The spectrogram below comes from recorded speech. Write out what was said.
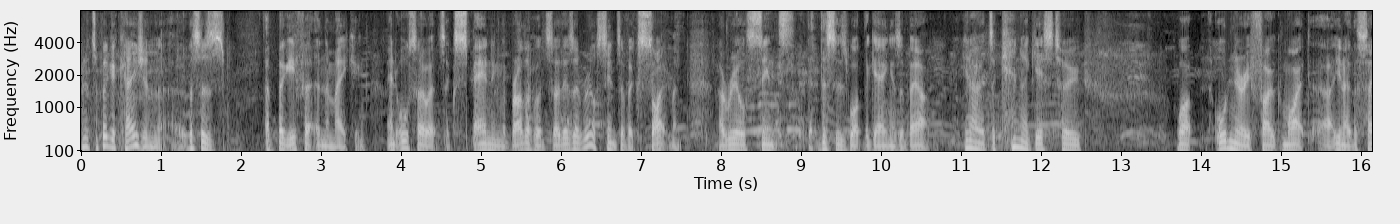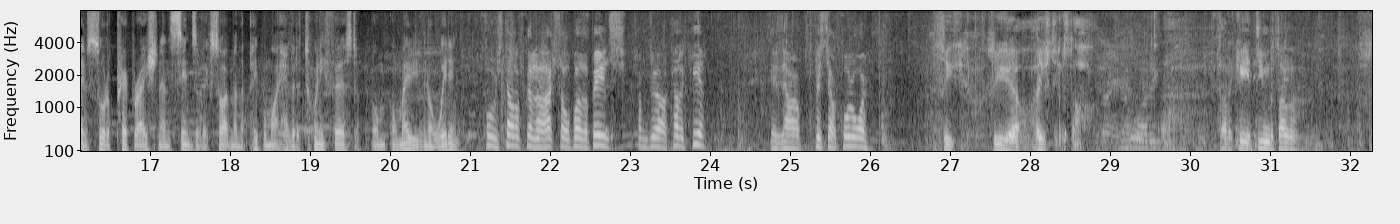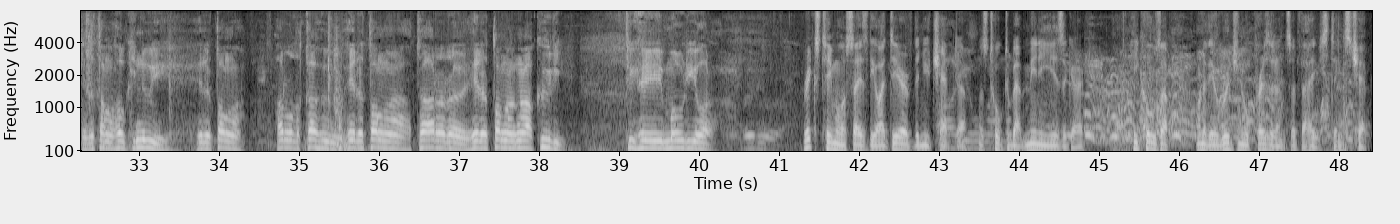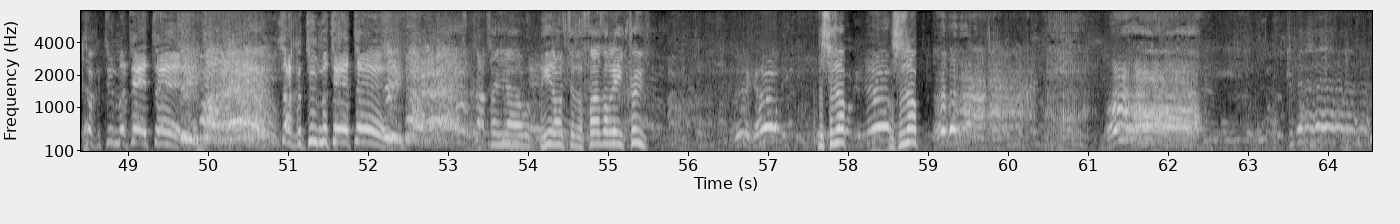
It's a big occasion. This is a big effort in the making, and also it's expanding the brotherhood. So there's a real sense of excitement, a real sense that this is what the gang is about. You know, it's akin, I guess, to what ordinary folk might, uh, you know, the same sort of preparation and sense of excitement that people might have at a 21st or, or maybe even a wedding. before we start off, going to ask our brother bands come do our karakia and uh, bless our koroi. Si, si ao Hastings tā. Kara ke timatanga. He re tanga hauki nui, he re tanga haro the kahu, he re tanga tāraro, he re tanga ngā kuri. Tihe Māori ora. Rex Timu says the idea of the new chapter was talked about many years ago. He calls up one of the original presidents of the Hastings chapter. Sakatu matete! So uh, we head on to the fatherland crew. Listen up, listen up.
